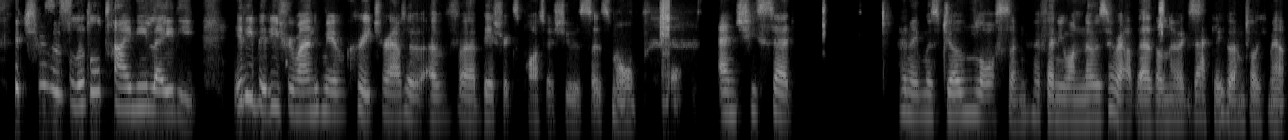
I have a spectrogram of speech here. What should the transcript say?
she was this little tiny lady, itty bitty. She reminded me of a creature out of, of uh, Beatrix Potter. She was so small. And she said, her name was Joan Lawson. If anyone knows her out there, they'll know exactly who I'm talking about.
